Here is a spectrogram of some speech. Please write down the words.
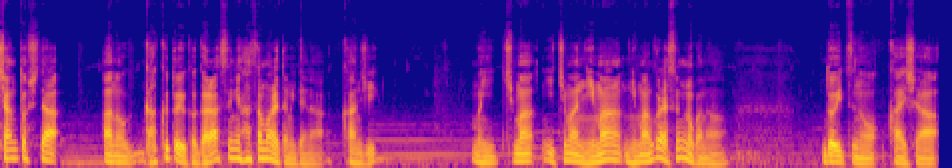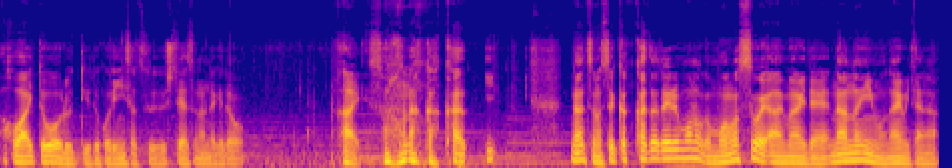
ちゃんとしたあの額というかガラスに挟まれたみたいな感じ？まあ、1万1万2万2万ぐらいするのかな？ドイツの会社ホワイトウォールっていうとこで印刷したやつなんだけど。はい。そのなんかかいなんつうのせっかく飾れるものがものすごい曖昧で何の意味もないみたいな。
